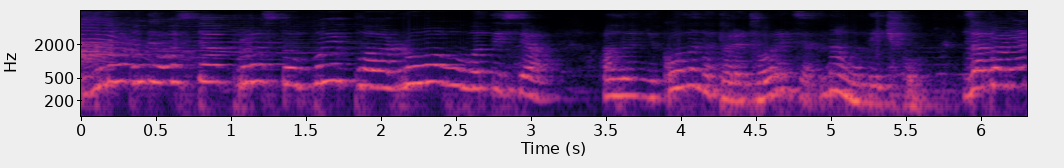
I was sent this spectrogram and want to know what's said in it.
Воно буде ось так просто випаровуватися, але ніколи не перетвориться на водичку. Запам'ятали?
